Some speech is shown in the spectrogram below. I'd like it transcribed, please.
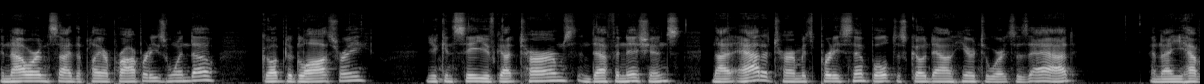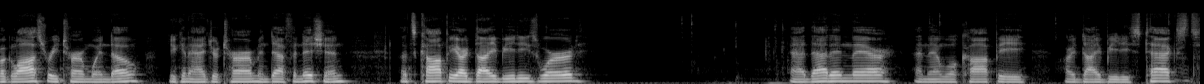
And now we're inside the Player Properties window. Go up to Glossary, you can see you've got terms and definitions. Now to add a term, it's pretty simple. Just go down here to where it says add. And now you have a glossary term window. You can add your term and definition. Let's copy our diabetes word. Add that in there. And then we'll copy our diabetes text.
